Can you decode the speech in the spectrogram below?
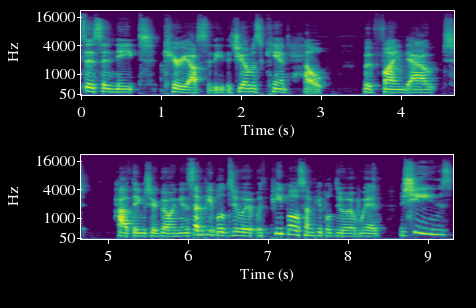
this innate curiosity that you almost can't help but find out how things are going. And some people do it with people, some people do it with machines,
